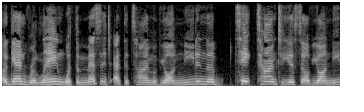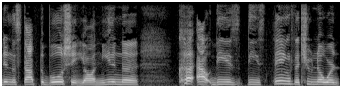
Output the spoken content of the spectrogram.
again relaying what the message at the time of y'all needing to take time to yourself, y'all needing to stop the bullshit, y'all needing to cut out these these things that you know are,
